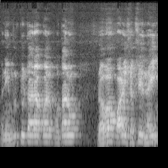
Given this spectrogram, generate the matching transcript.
અને મૃત્યુ તારા પર પોતાનો પ્રભાવ પાડી શકશે નહીં.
